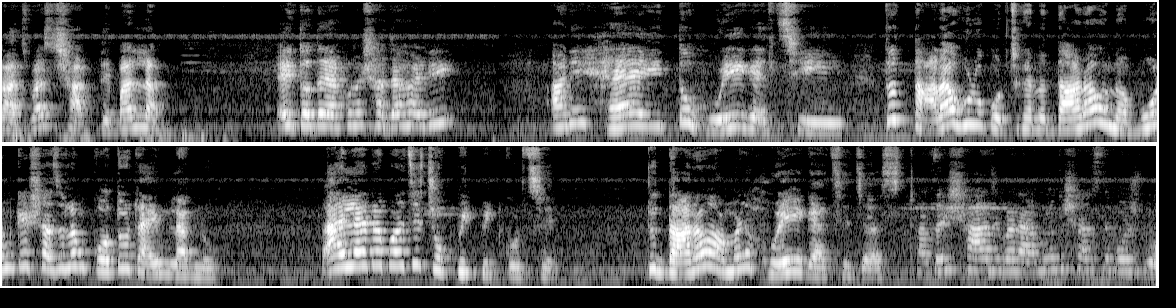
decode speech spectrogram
কাজ বাজ ছাড়তে পারলাম। এই তোদের এখনও সাজা হয়নি? আরে হ্যাঁ এই তো হয়ে গেছে। তো তাড়াহুড়ো করছে কেন? দাঁড়াও না বোনকে সাজালাম কত টাইম লাগল। আইলাইটার পরেছে চোখ পিটপিট করছে। তো দাঁড়াও আমার হয়ে গেছে জাস্ট তাড়াতাড়ি সাজ এবার আমিও তো সাজতে বসবো।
